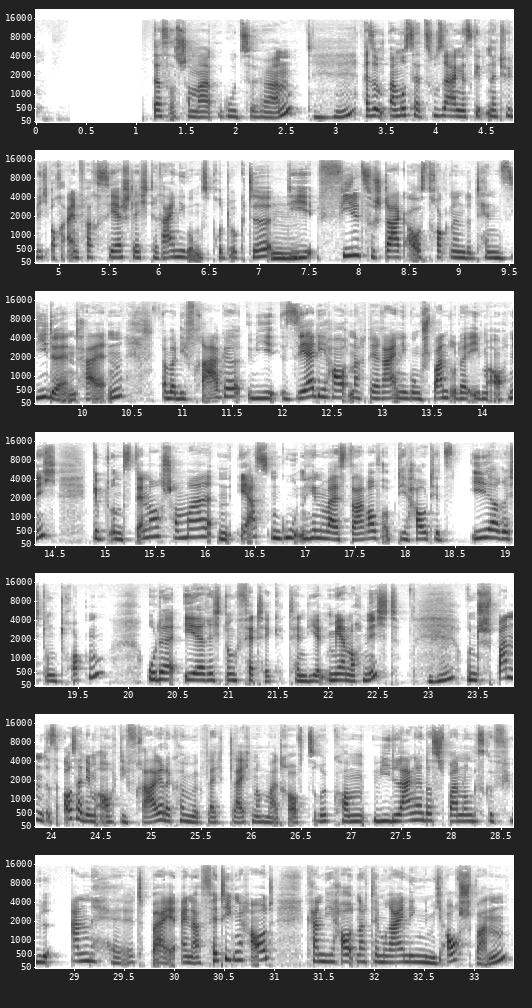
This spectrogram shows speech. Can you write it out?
Das ist schon mal gut zu hören. Mhm. Also man muss dazu sagen, es gibt natürlich auch einfach sehr schlechte Reinigungsprodukte, Mhm. die viel zu stark austrocknende Tenside enthalten. Aber die Frage, wie sehr die Haut nach der Reinigung spannt oder eben auch nicht, gibt uns dennoch schon mal einen ersten guten Hinweis darauf, ob die Haut jetzt eher Richtung trocken oder eher Richtung fettig tendiert. Mehr noch nicht. Und spannend ist außerdem auch die Frage, da können wir vielleicht gleich nochmal drauf zurückkommen, wie lange das Spannungsgefühl anhält. Bei einer fettigen Haut kann die Haut nach dem Reinigen nämlich auch spannen,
